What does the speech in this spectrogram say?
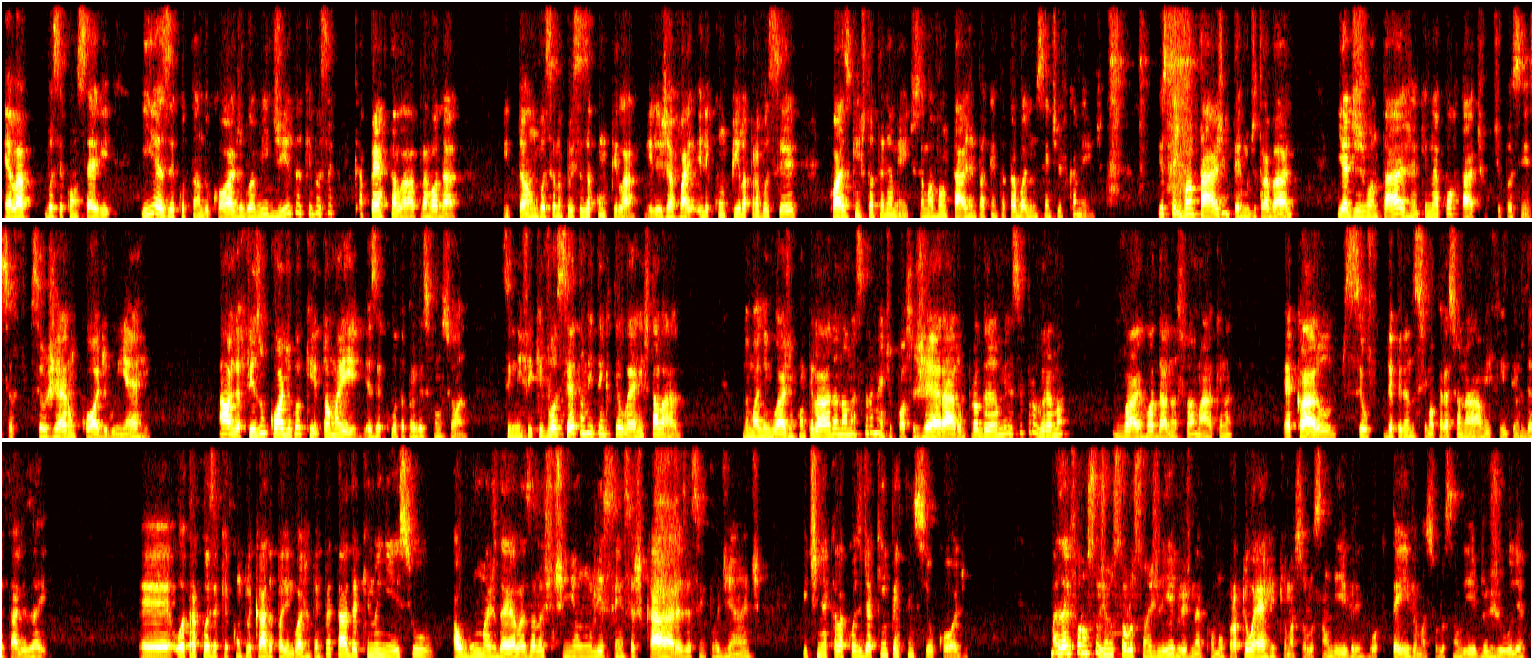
ela, você consegue ir executando o código à medida que você aperta lá para rodar. Então, você não precisa compilar. Ele já vai, ele compila para você quase que instantaneamente. Isso é uma vantagem para quem está trabalhando cientificamente. Isso tem vantagem em termos de trabalho, e a desvantagem é que não é portátil. Tipo assim, se eu, se eu gero um código em R, ah, olha, fiz um código aqui, toma aí, executa para ver se funciona. Significa que você também tem que ter o R instalado. Numa linguagem compilada, não necessariamente. Eu posso gerar um programa e esse programa vai rodar na sua máquina. É claro, eu, dependendo do sistema operacional, enfim, tem os detalhes aí. É, outra coisa que é complicada para a linguagem interpretada é que no início, algumas delas, elas tinham licenças caras e assim por diante, e tinha aquela coisa de a quem pertencia o código. Mas aí foram surgindo soluções livres, né, como o próprio R, que é uma solução livre, o Octave é uma solução livre, o Julia,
